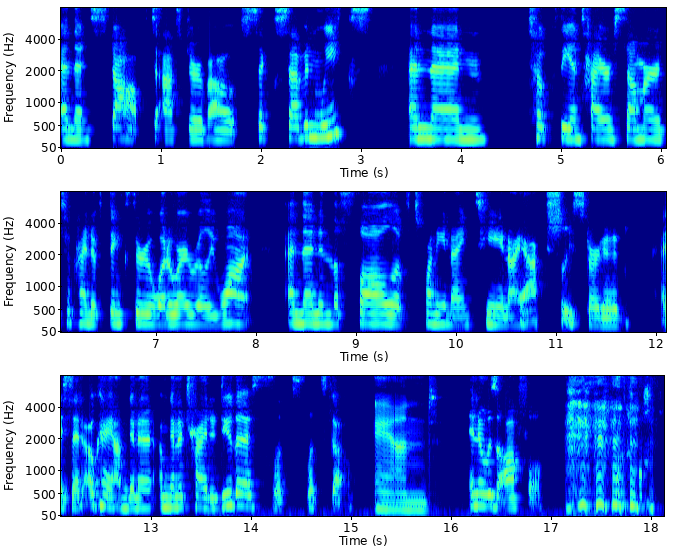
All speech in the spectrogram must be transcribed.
and then stopped after about six, seven weeks. And then took the entire summer to kind of think through what do I really want. And then in the fall of 2019, I actually started, I said, okay, I'm going to, I'm to try to do this. Let's, let's go. And, and it was awful.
